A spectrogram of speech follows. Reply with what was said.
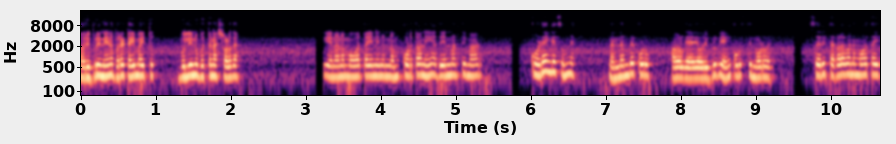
ಅವ್ರಿಬ್ರು ಇನ್ನೇನೋ ಬರೋ ಟೈಮ್ ಆಯಿತು. ಬುಲ್ಲಿನೂ ಬತ್ತಾನ ಅಷ್ಟೊಳಗ. ಏನೋ ನಮ್ಮ ತಾಯಿ ನೀನು ನಮ್ಗೆ ಕೊಡ್ತಾನೆ ಅದೇನು ಮಾಡ್ತಿ ಮಾಡು. ಕೊಡಂಗೆ ಸುಮ್ಮನೆ ನನ್ನ ನಂಬೆ ಕೊಡು. ಅವ್ಳಿಗೆ ಅವರಿಬ್ರಿಗೆ ಹೆಂಗೆ ಕೊಡಿಸ್ತೀನಿ ನೋಡುವೆ ಸರಿ ತಗೊಳವ ನಮ್ಮ ತಾಯಿ.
